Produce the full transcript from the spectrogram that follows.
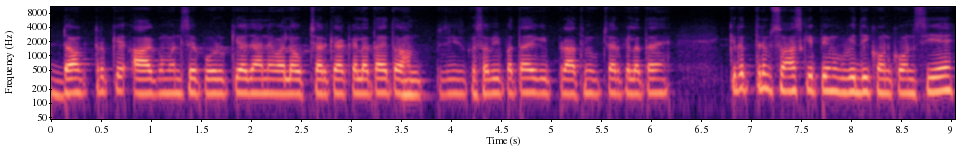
डॉक्टर के आगमन से पूर्व किया जाने वाला उपचार क्या कहलाता है? तो हम को सभी पता है कि प्राथमिक उपचार कहलाता है। कृत्रिम श्वास की प्रमुख विधि कौन कौन सी है?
